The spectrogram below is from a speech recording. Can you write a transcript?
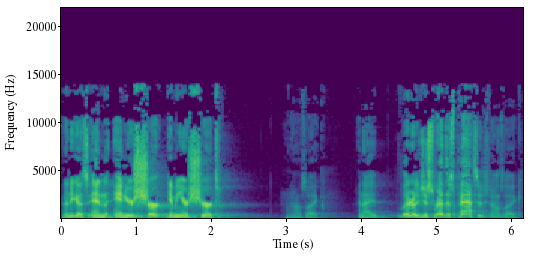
then he goes, and, and your shirt, give me your shirt. And I was like, and I literally just read this passage and I was like,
